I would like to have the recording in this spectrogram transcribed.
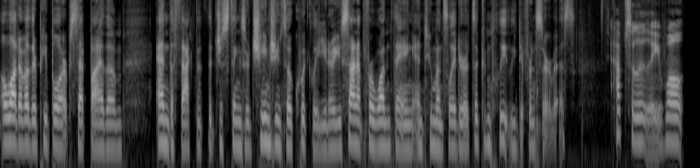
a lot of other people are upset by them and the fact that, that just things are changing so quickly. You know, you sign up for one thing and two months later it's a completely different service. Absolutely. Well,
